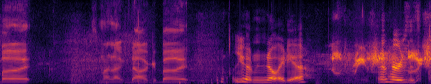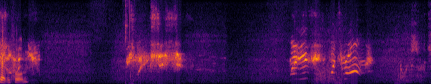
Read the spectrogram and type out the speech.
butt. Smell like dog butt. You have no idea. And hers is tenfold. What is it? What's wrong? Research.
